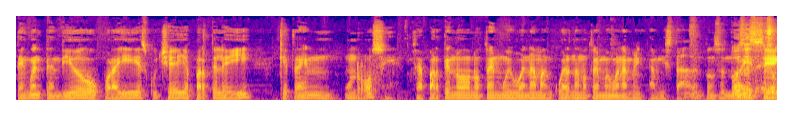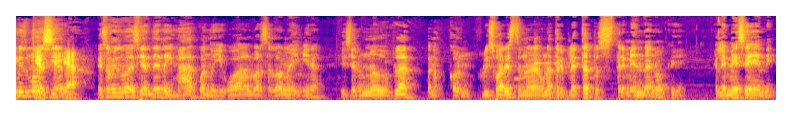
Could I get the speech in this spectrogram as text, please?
tengo entendido, por ahí escuché y aparte leí que traen un roce. O sea, aparte no, no traen muy buena mancuerna, no traen muy buena ami- amistad. Entonces no Pues hay es- eso mismo decían, sea. eso mismo decían de Neymar cuando llegó al Barcelona y mira, hicieron una dupla, bueno, con Luis Suárez, una, una tripleta pues tremenda, ¿no? Que el MSN.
